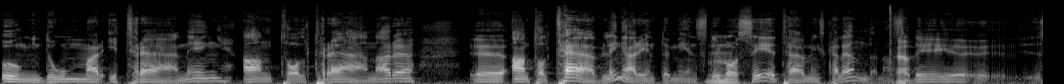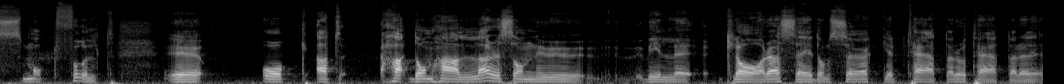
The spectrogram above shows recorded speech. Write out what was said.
ungdomar i träning, antal tränare, eh, antal tävlingar inte minst. Mm. Det är bara att se i tävlingskalendern. Alltså, ja. Det är ju eh, smockfullt. Eh, och att de hallar som nu vill klara sig, de söker tätare och tätare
